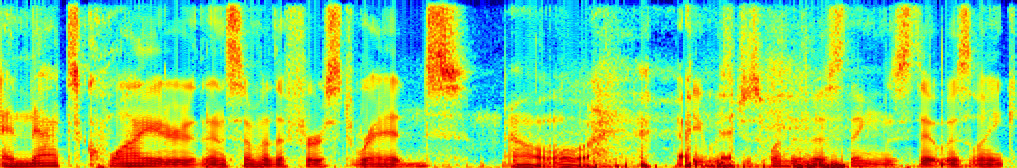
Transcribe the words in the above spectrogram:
and that's quieter than some of the first reds oh lord. it was just one of those things that was like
